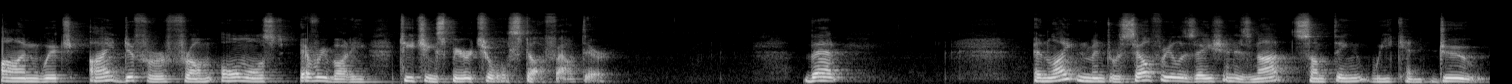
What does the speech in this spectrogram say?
on which I differ from almost everybody teaching spiritual stuff out there. That enlightenment or self-realization is not something we can do.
